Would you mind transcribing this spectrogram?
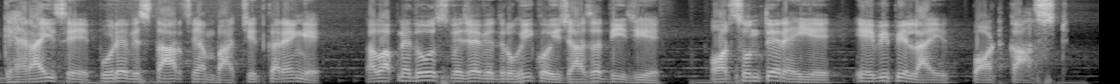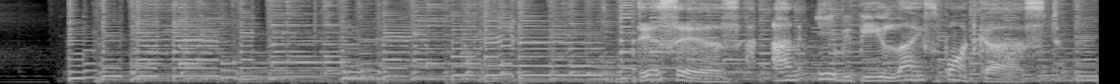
गहराई से, पूरे विस्तार से हम बातचीत करेंगे। अब अपने दोस्त विजय विद्रोही को इजाज़त दीजिए और सुनते रहिए ABP live podcast this is an ABP live podcast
